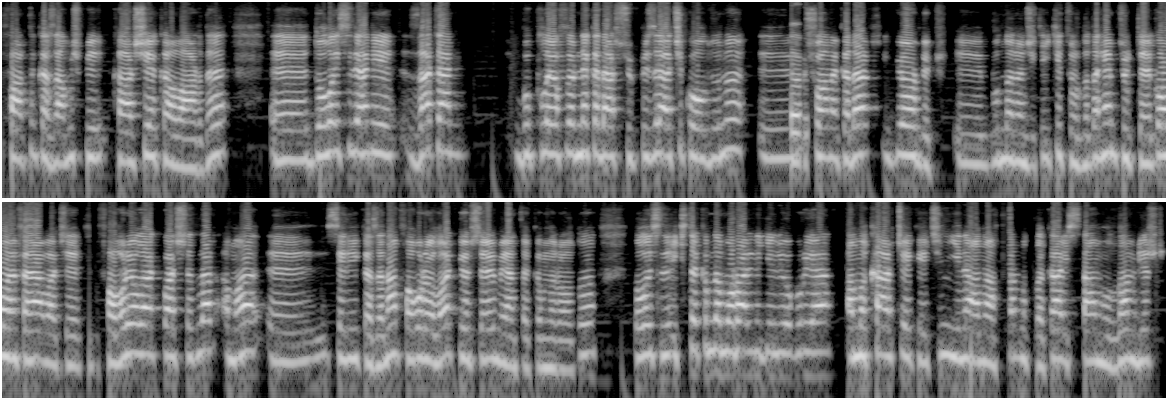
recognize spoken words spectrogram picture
farklı kazanmış bir Karşıyaka vardı. E, dolayısıyla hani zaten bu playoff'ların ne kadar sürprize açık olduğunu e, şu ana kadar gördük. E, bundan önceki iki turda da hem Türk Telekom hem Fenerbahçe favori olarak başladılar ama e, seriyi kazanan favori olarak gösterilmeyen takımlar oldu. Dolayısıyla iki takım da moralli geliyor buraya ama Karşıyaka için yine anahtar mutlaka İstanbul'dan bir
